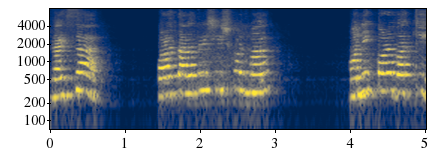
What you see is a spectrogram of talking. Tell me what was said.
রাইসা পড়া তাড়াতাড়ি শেষ কর মা। অনেক পড়া বাকি।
